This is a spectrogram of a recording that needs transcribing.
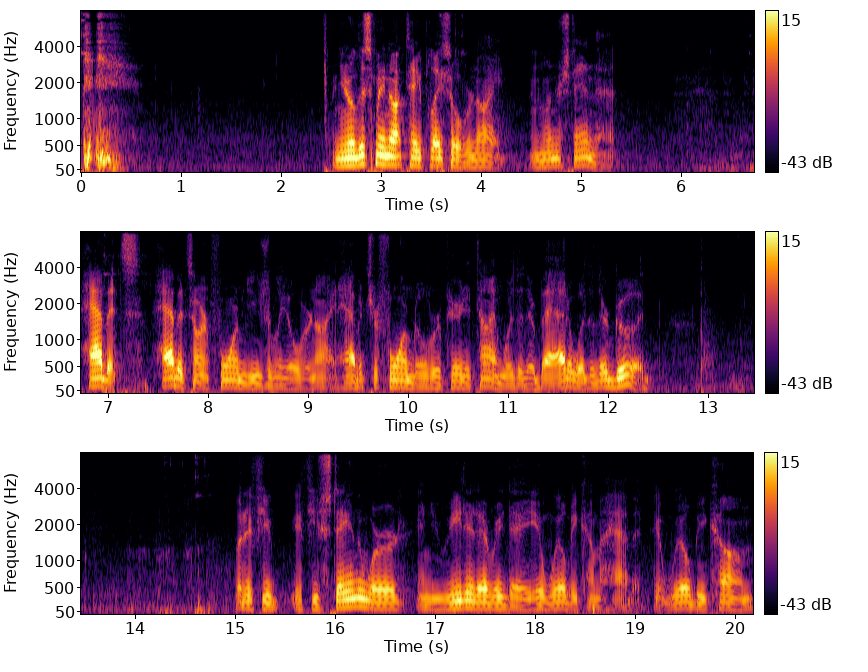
and you know, this may not take place overnight, and understand that. Habits, habits aren't formed usually overnight. Habits are formed over a period of time, whether they're bad or whether they're good. But if you if you stay in the Word and you read it every day, it will become a habit. It will become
